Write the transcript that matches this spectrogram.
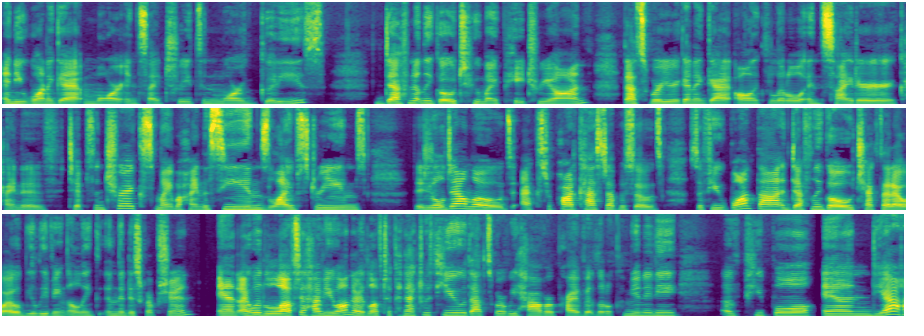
and you want to get more inside treats and more goodies definitely go to my Patreon. That's where you're going to get all like the little insider kind of tips and tricks, my behind the scenes, live streams, digital downloads, extra podcast episodes. So if you want that, definitely go check that out. I will be leaving a link in the description. And I would love to have you on there. I'd love to connect with you. That's where we have our private little community of people. And yeah,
